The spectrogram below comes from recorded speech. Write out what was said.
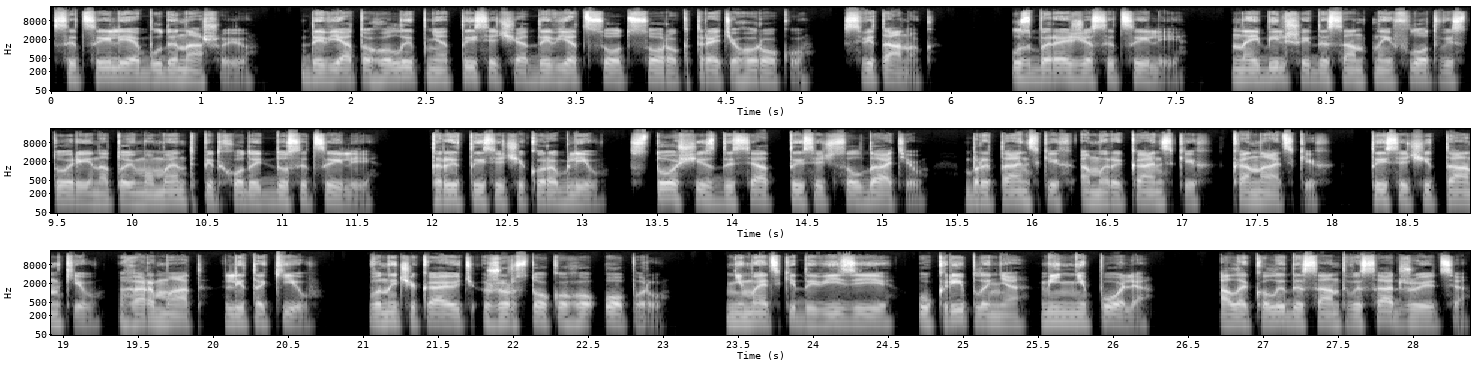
Сицилія буде нашою. 9 липня 1943 року. Світанок. Узбережжя Сицилії. Найбільший десантний флот в історії на той момент підходить до Сицилії. Три тисячі кораблів, 160 тисяч солдатів, британських, американських, канадських, тисячі танків, гармат, літаків. Вони чекають жорстокого опору, німецькі дивізії, укріплення, мінні поля. Але коли десант висаджується,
